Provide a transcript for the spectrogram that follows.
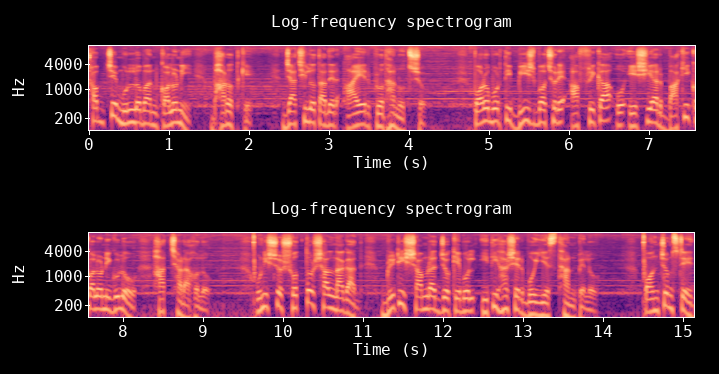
সবচেয়ে মূল্যবান কলোনি ভারতকে, যা ছিল তাদের আয়ের প্রধান উৎস। পরবর্তী ২০ বছরে আফ্রিকা ও এশিয়ার বাকি কলোনিগুলো হাতছাড়া হলো। উনিশশো সত্তর সাল নাগাদ ব্রিটিশ সাম্রাজ্য কেবল ইতিহাসের বইয়ে স্থান পেল। পঞ্চম স্টেজ,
